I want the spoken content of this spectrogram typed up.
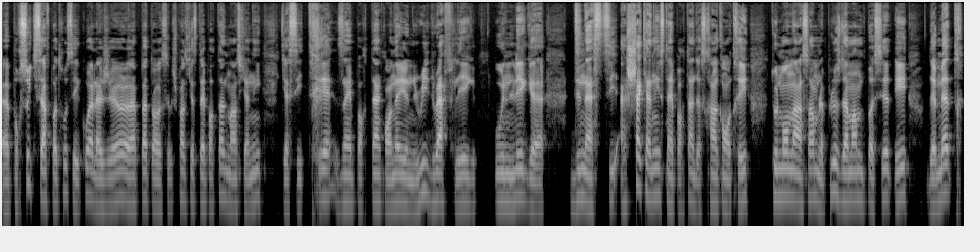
Euh, pour ceux qui ne savent pas trop c'est quoi l'AGA, Pat, je pense que c'est important de mentionner que c'est très important qu'on ait une redraft league ou une ligue euh, dynastie. À chaque année, c'est important de se rencontrer, tout le monde ensemble, le plus de membres possible, et de mettre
